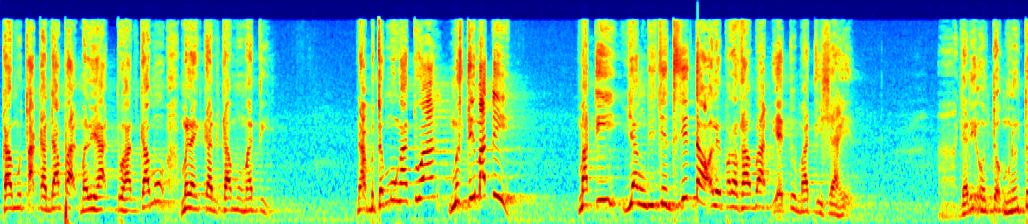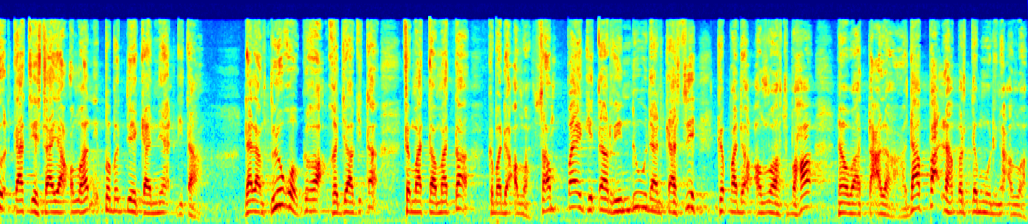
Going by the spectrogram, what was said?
Kamu takkan dapat melihat Tuhan kamu melainkan kamu mati. Nak bertemu dengan Tuhan mesti mati mati yang dicita oleh para sahabat iaitu mati syahid. Ha, jadi untuk menuntut kasih sayang Allah ni perbetulkan niat kita. Dalam seluruh gerak kerja kita semata-mata kepada Allah. Sampai kita rindu dan kasih kepada Allah Subhanahu wa taala. Dapatlah bertemu dengan Allah.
